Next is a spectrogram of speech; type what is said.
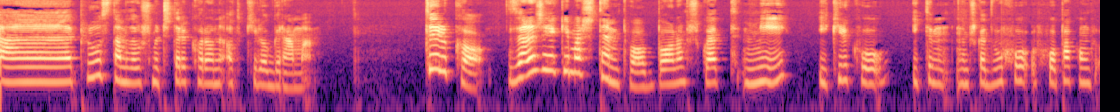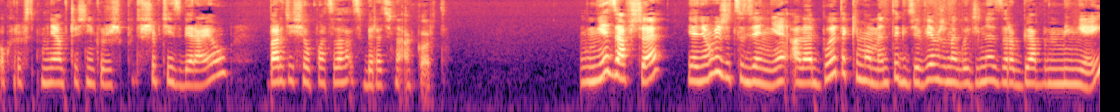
e, plus tam załóżmy 4 korony od kilograma. Tylko zależy jakie masz tempo, bo na przykład mi i kilku i tym na przykład dwóch chłopakom, o których wspomniałam wcześniej, którzy szybciej zbierają, bardziej się opłaca zbierać na akord. Nie zawsze, ja nie mówię, że codziennie, ale były takie momenty, gdzie wiem, że na godzinę zarobiłabym mniej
